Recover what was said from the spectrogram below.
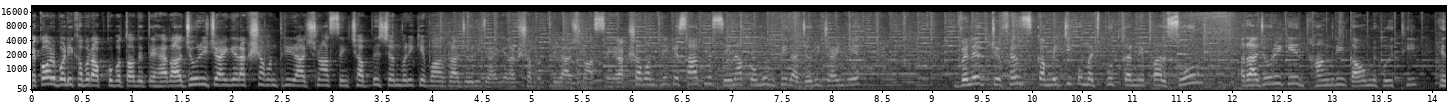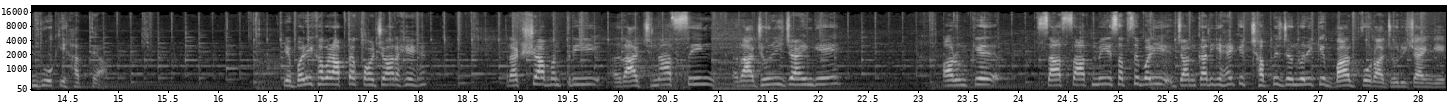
एक और बड़ी खबर आपको बता देते हैं। राजौरी जाएँगे रक्षा मंत्री राजनाथ सिंह। 26 जनवरी के बाद राजौरी जाएँगे रक्षा मंत्री राजनाथ सिंह। रक्षा मंत्री के साथ में सेना प्रमुख भी राजौरी जाएँगे। विलेज डिफेंस कमेटी को मज़बूत करने पर ज़ोर। राजौरी के धांगरी गाँव में हुई थी हिंदुओं की हत्या। ये बड़ी खबर आप तक पहुँचा रहे हैं। रक्षा मंत्री राजनाथ सिंह राजौरी जाएँगे और उनके साथ साथ में ये सबसे बड़ी जानकारी है कि 26 जनवरी के बाद वो राजौरी जाएँगे।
